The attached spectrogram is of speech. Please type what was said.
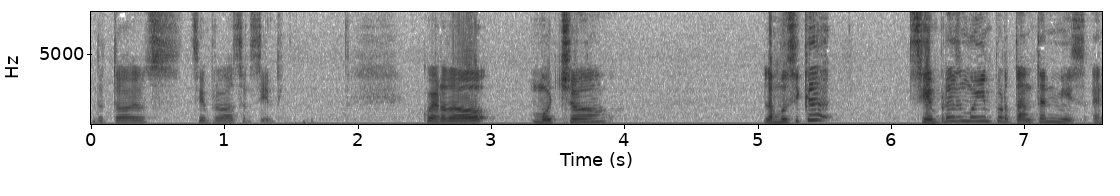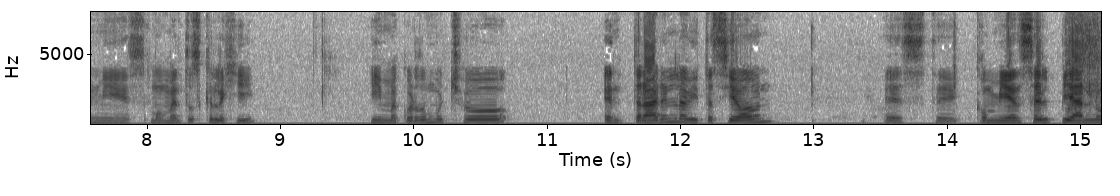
de todos siempre va a ser Cindy. Recuerdo mucho... La música siempre es muy importante en mis, en mis momentos que elegí. Y me acuerdo mucho entrar en la habitación. Este, comienza el piano.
